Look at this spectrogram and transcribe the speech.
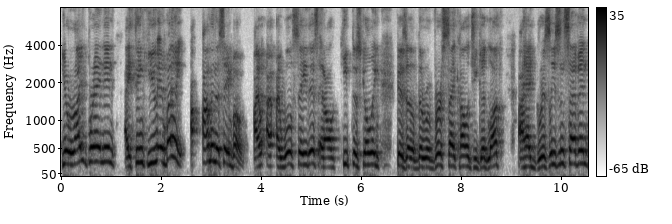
You're right, Brandon. I think you. And by the way, I, am in the same boat. I, I, I will say this, and I'll keep this going because of the reverse psychology. Good luck. I had Grizzlies in seven.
